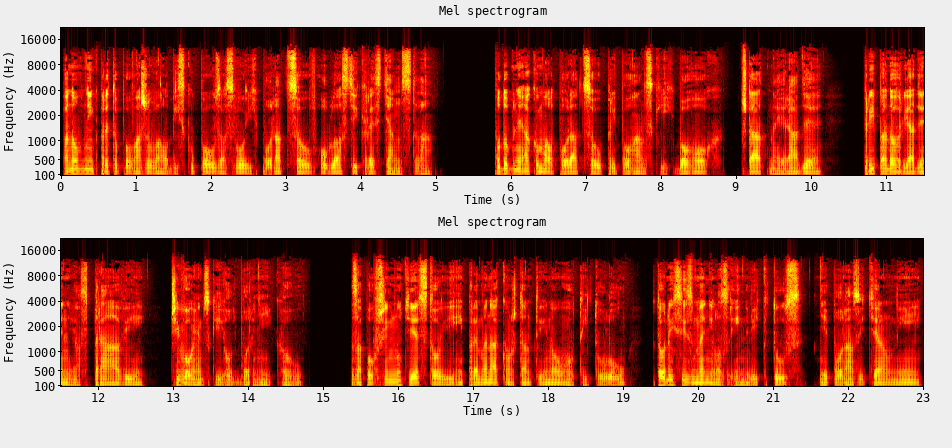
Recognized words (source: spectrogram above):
Panovník preto považoval biskupov za svojich poradcov v oblasti kresťanstva Podobne ako mal poradcov pri pohanských bohoch, v štátnej rade, v prípadoch riadenia správy či vojenských odborníkov. Za povšimnutie stojí i premena Konštantínovho titulu, ktorý si zmenil z Invictus, neporaziteľný,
